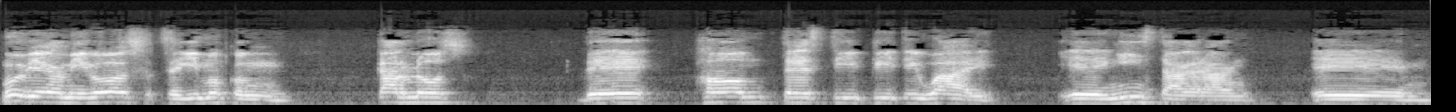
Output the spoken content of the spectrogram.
Muy bien, amigos. Seguimos con Carlos de Home Testy PTY en Instagram. Eh,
